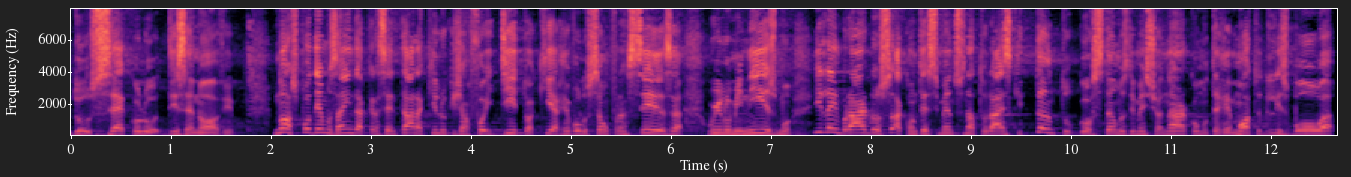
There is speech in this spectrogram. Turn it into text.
do século XIX. Nós podemos ainda acrescentar aquilo que já foi dito aqui, a Revolução Francesa, o Iluminismo, e lembrar dos acontecimentos naturais que tanto gostamos de mencionar, como o terremoto de Lisboa,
